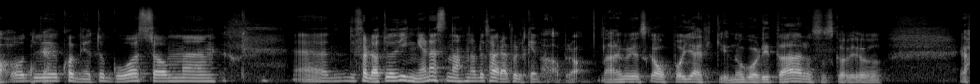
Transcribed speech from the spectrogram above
og du okay. kommer jo til å gå som eh, eh, du føler at du vinger nesten da, når du tar av pulken. Ja, bra. Nei, Vi skal opp på Hjerkinn og gå litt der. Og så skal vi jo ja,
